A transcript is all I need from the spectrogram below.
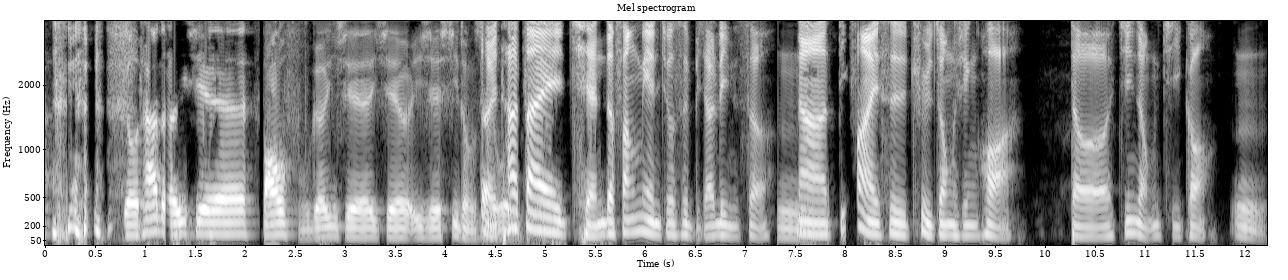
有它的一些包袱跟一些一些一些系统性。对，它在钱的方面就是比较吝啬。嗯，那 DeFi 是去中心化的金融机构。嗯。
